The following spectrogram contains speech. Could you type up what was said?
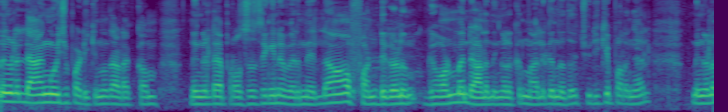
നിങ്ങൾ ലാംഗ്വേജ് പഠിക്കുന്നതടക്കം നിങ്ങളുടെ പ്രോസസ്സിങ്ങിന് വരുന്ന എല്ലാ ഫണ്ടുകളും ഗവൺമെന്റാണ് നിങ്ങൾക്ക് നൽകുന്നത്. ചുരുക്കി പറഞ്ഞാൽ നിങ്ങൾ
